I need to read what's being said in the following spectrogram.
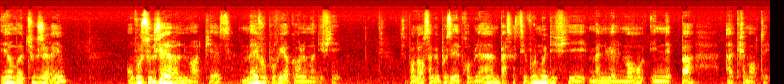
Et en mode suggéré, on vous suggère un numéro de pièce, mais vous pouvez encore le modifier. Cependant, ça peut poser des problèmes parce que si vous le modifiez manuellement, il n'est pas incrémenté.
